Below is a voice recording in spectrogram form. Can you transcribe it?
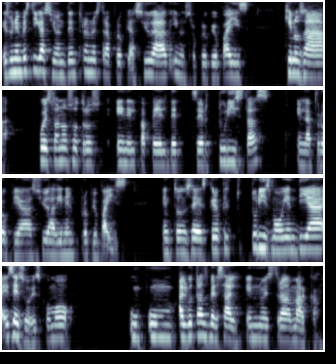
es una investigación dentro de nuestra propia ciudad y nuestro propio país que nos ha puesto a nosotros en el papel de ser turistas en la propia ciudad y en el propio país. Entonces, creo que el turismo hoy en día es eso, es como algo transversal en nuestra marca,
